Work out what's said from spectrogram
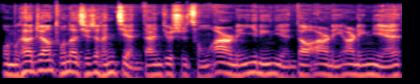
我们看到这张图呢，其实很简单，就是从二零一零年到二零二零年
